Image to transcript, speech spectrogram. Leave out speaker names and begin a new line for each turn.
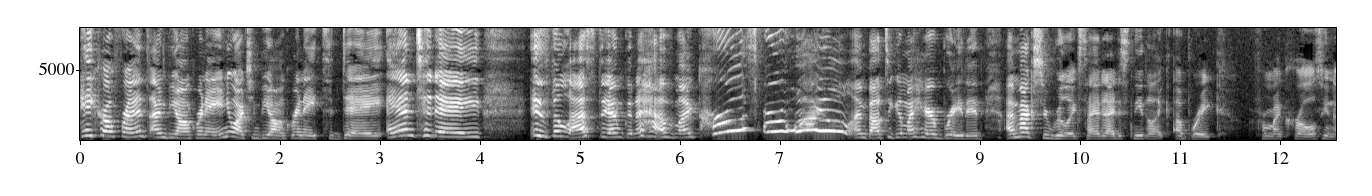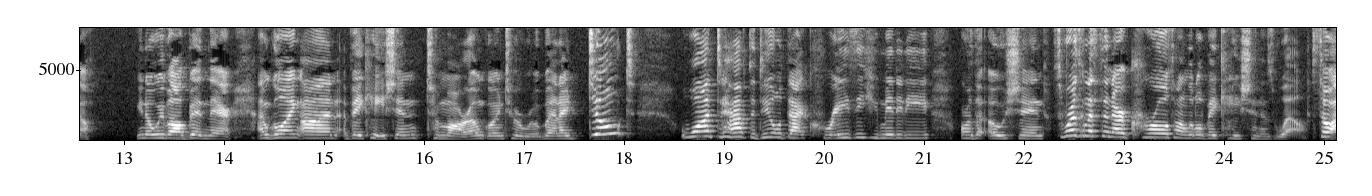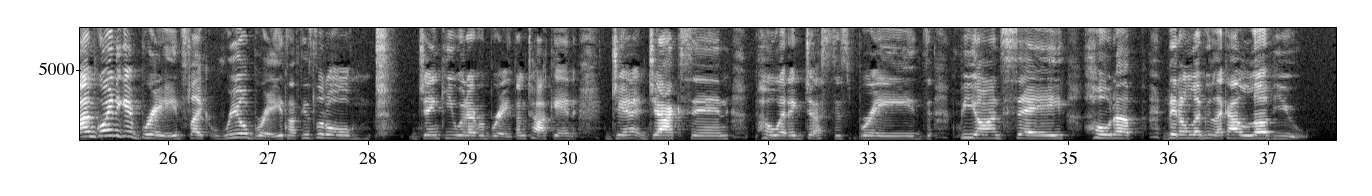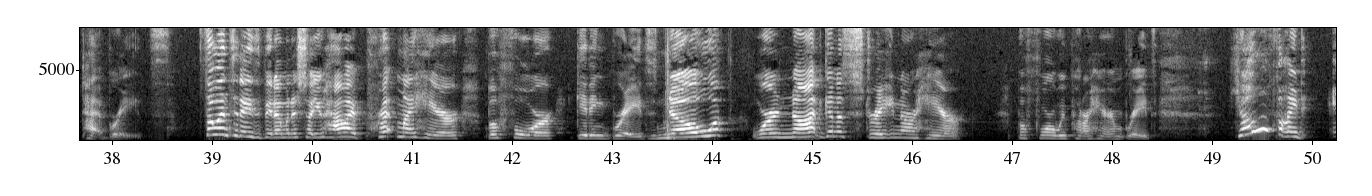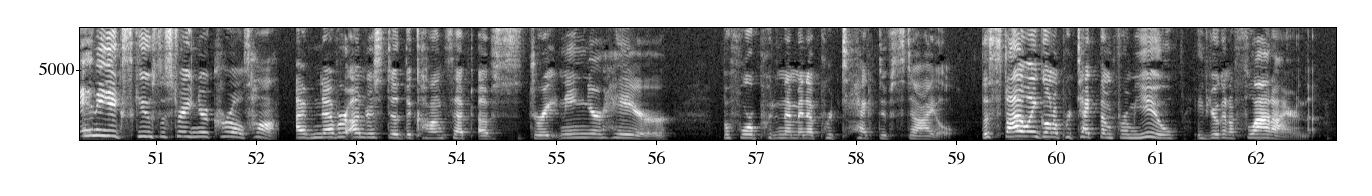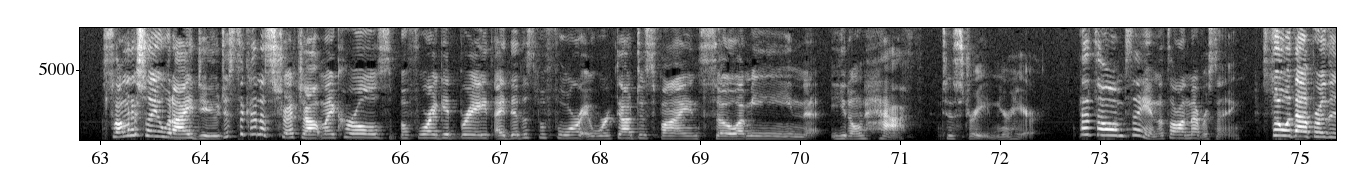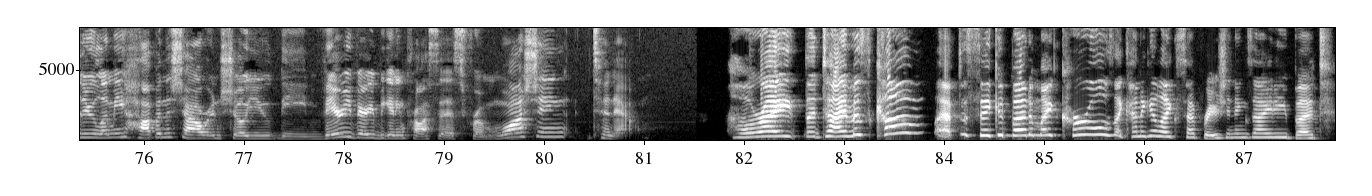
Hey curl friends, I'm Bianca Renee and you're watching Bianca Renee today. And today is the last day I'm gonna have my curls for a while. I'm about to get my hair braided. I'm actually really excited. I just need like a break from my curls, you know. You know, we've all been there. I'm going on vacation tomorrow. I'm going to Aruba and I don't want to have to deal with that crazy humidity or the ocean. So we're just gonna send our curls on a little vacation as well. So I'm going to get braids, like real braids, not these little janky whatever braids. I'm talking Janet Jackson, Poetic Justice braids, Beyonce, Hold Up, They Don't Love You Like I Love You type braids. So in today's video, I'm to show you how I prep my hair before getting braids. No, we're not to straighten our hair before we put our hair in braids. Y'all will find any excuse to straighten your curls, huh? I've never understood the concept of straightening your hair before putting them in a protective style. The style ain't gonna protect them from you if you're gonna flat iron them. So I'm gonna show you what I do just to kind of stretch out my curls before I get braids. I did this before, it worked out just fine. So I mean, you don't have to straighten your hair. That's all I'm saying, that's all I'm ever saying. So without further ado, let me hop in the shower and show you the very, very beginning process from washing to now.
All right, the time has come. I have to say goodbye to my curls. I kind of get like separation anxiety, but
